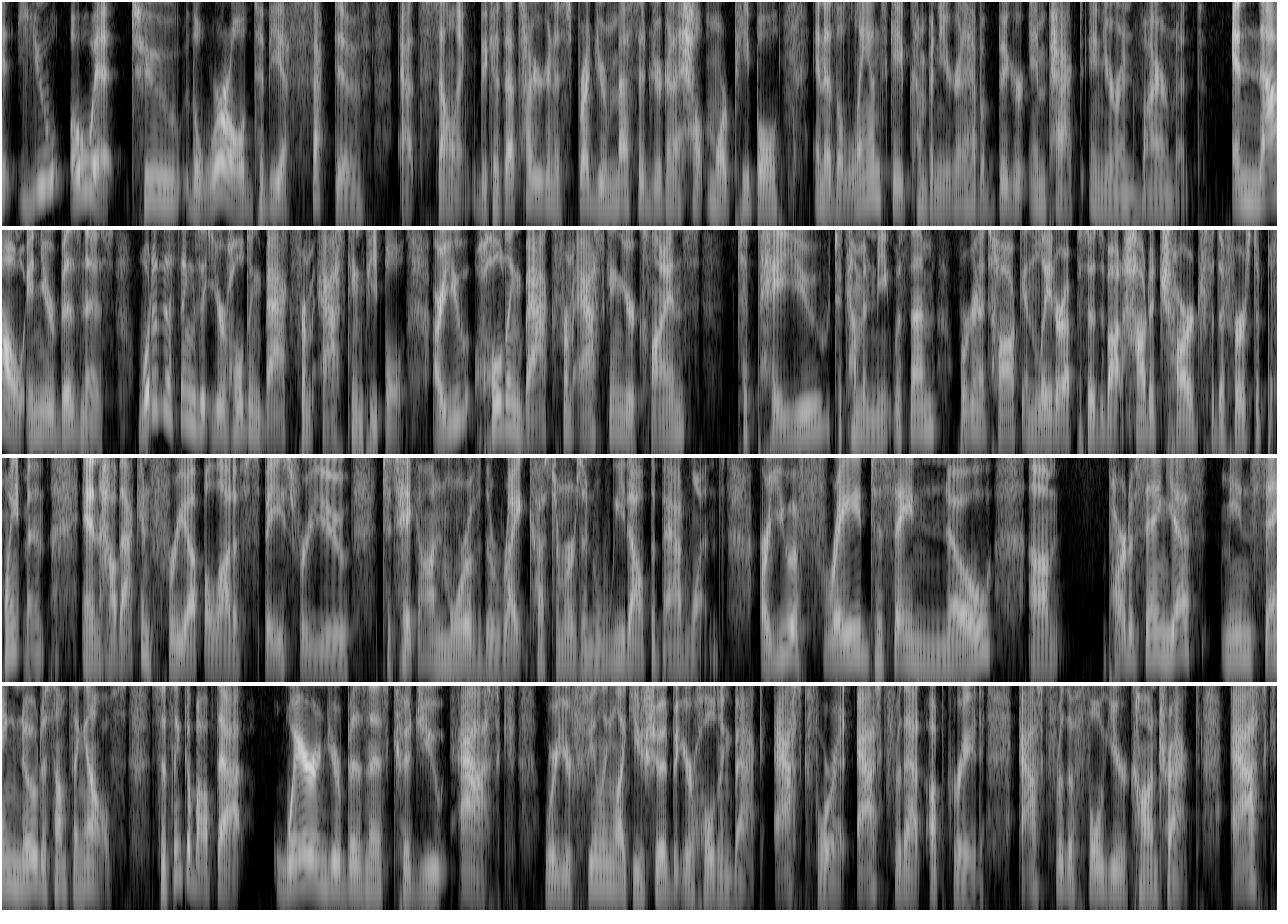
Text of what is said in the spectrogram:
it you owe it to the world to be effective at selling because that's how you're going to spread your message you're going to help more people and as a landscape company you're going to have a bigger impact in your environment and now in your business, what are the things that you're holding back from asking people? Are you holding back from asking your clients to pay you to come and meet with them. We're going to talk in later episodes about how to charge for the first appointment and how that can free up a lot of space for you to take on more of the right customers and weed out the bad ones. Are you afraid to say no? Um, part of saying yes means saying no to something else. So think about that where in your business could you ask where you're feeling like you should, but you're holding back? Ask for it. Ask for that upgrade. Ask for the full year contract. Ask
